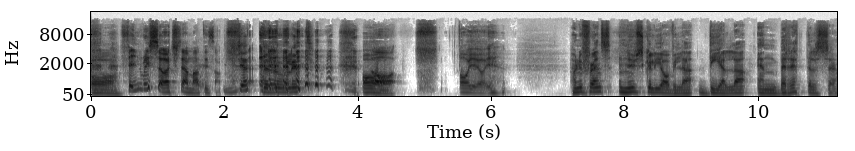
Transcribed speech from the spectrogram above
Åh, Fin research där Mattisson. jätteroligt! Åh. Ja. Oj, oj. Hörni friends, nu skulle jag vilja dela en berättelse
